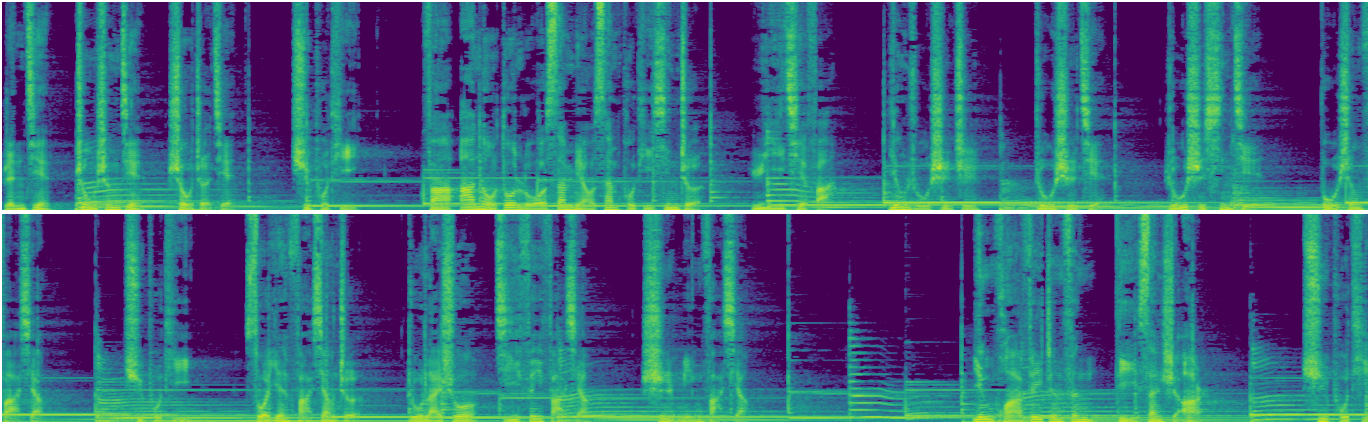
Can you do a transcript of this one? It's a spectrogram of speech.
人见、众生见、寿者见。”须菩提，发阿耨多罗三藐三菩提心者，于一切法，应如是知，如是解，如是信解，不生法相。须菩提。所言法相者，如来说即非法相，是名法相。应化非真分第三十二。须菩提，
